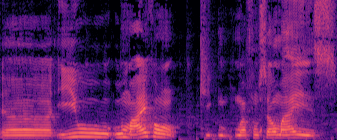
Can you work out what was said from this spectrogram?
Uh, e o, o Maicon, que uma função mais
